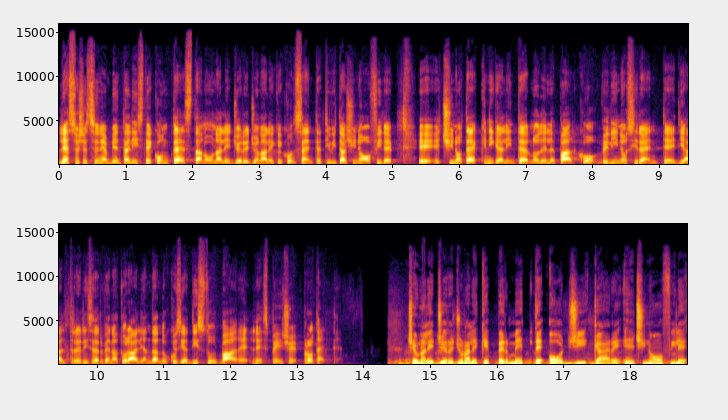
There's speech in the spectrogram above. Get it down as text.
Le associazioni ambientaliste contestano una legge regionale che consente attività cinofile e cinotecniche all'interno del parco velino sirente e di altre riserve naturali andando così a disturbare le specie protette. C'è una legge regionale che permette oggi gare eh, cinofile,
